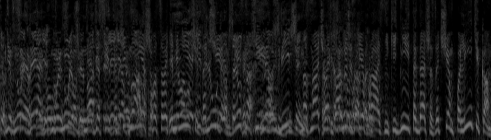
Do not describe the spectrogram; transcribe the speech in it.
живет не в церкві. Ну, 0011. Зачем вмешиваться в эти І дела мені вообще? якісь люди Зачем? абсолютно Какие неосвічені. Назначенные розказують экономические про- праздники, дни и так дальше. Зачем политикам,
